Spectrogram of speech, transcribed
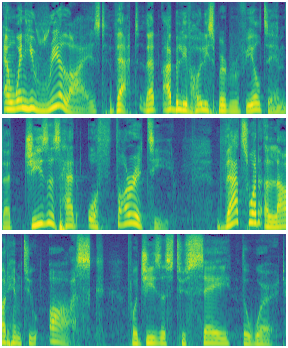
And when he realized that, that I believe Holy Spirit revealed to him that Jesus had authority that's what allowed him to ask for Jesus to say the word.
